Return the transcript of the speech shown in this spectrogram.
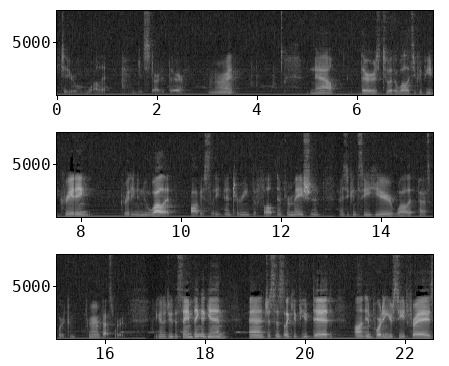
you to your home wallet get started there. All right. Now there's two other wallets you could be creating creating a new wallet, obviously entering default information. As you can see here, wallet, password, confirm password. You're going to do the same thing again, and just as like if you did on importing your seed phrase,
